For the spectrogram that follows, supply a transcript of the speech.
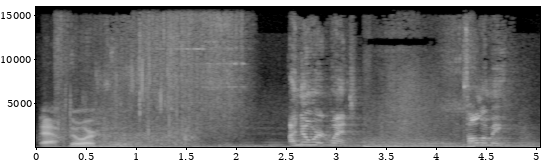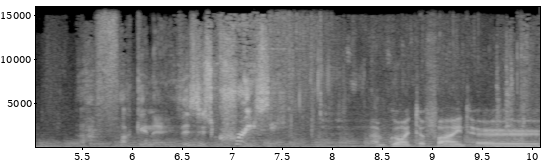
Staff door. I know where it went. Follow me. Oh, fucking A. This is crazy. I'm going to find her.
